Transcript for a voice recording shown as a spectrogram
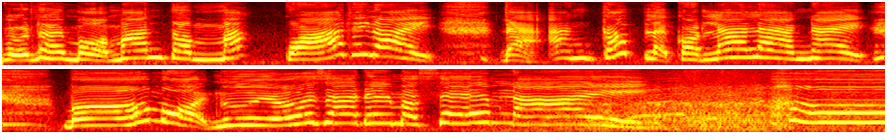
bữa nay mở man tầm mắt quá thế này. Đã ăn cắp lại còn la làng này. Bớ mọi người ơi ra đây mà xem này.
